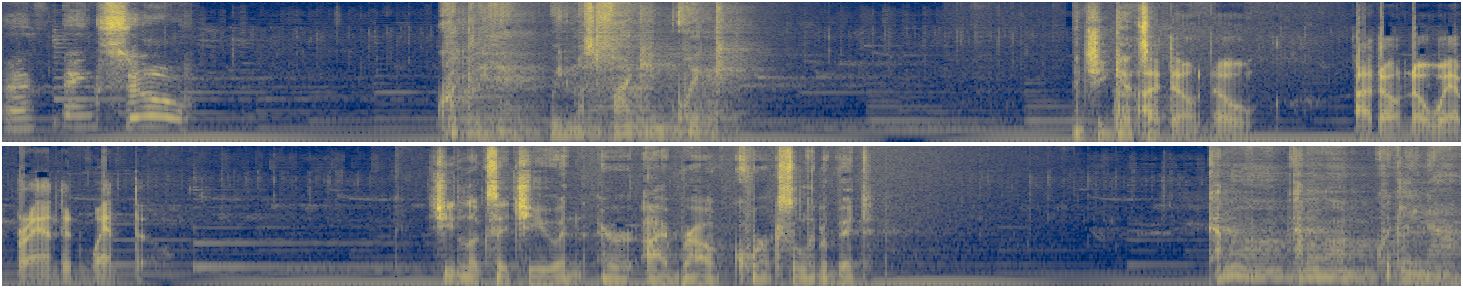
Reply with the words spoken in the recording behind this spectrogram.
I think so. Quickly then, we must find him quick. And she gets I up. don't know. I don't know where Brandon went though. She looks at you and her eyebrow quirks a little bit. Come along, come along, quickly now.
